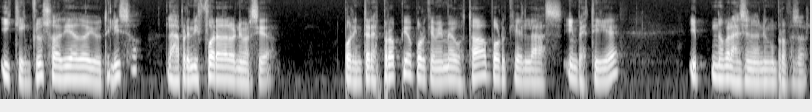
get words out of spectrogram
y que incluso a día de hoy utilizo, las aprendí fuera de la universidad. Por interés propio, porque a mí me gustaba, porque las investigué y no me las enseñó ningún profesor.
